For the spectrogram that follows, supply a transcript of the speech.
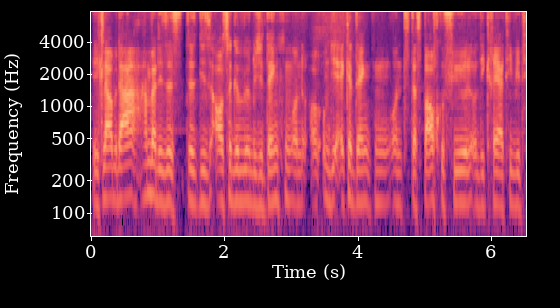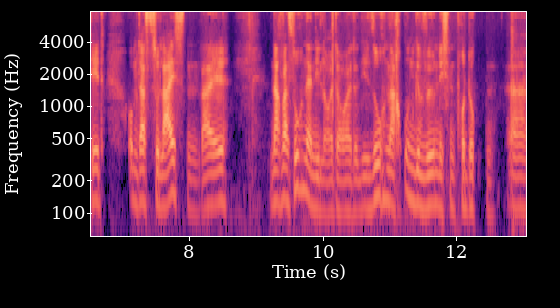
Ich glaube, da haben wir dieses, dieses außergewöhnliche Denken und um die Ecke denken und das Bauchgefühl und die Kreativität, um das zu leisten, weil nach was suchen denn die Leute heute? Die suchen nach ungewöhnlichen Produkten. Äh,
